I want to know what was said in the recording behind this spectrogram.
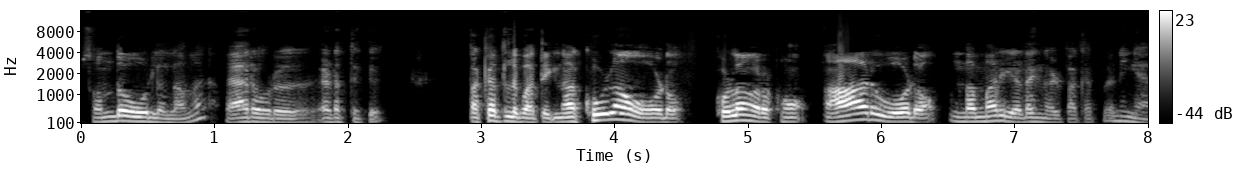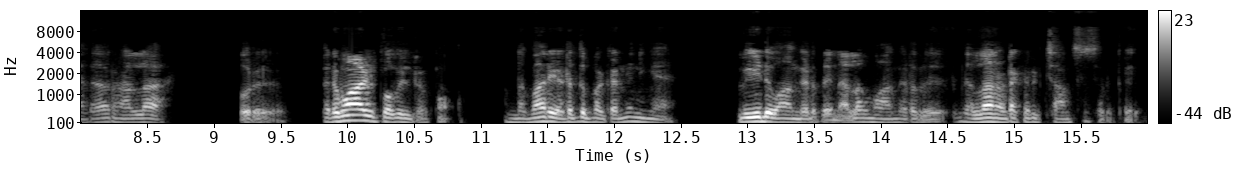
சொந்த ஊர்ல இல்லாம வேற ஒரு இடத்துக்கு. பக்கத்துல பாத்தீங்கன்னா குளம் ஓடும். குளம் இருக்கும். ஆறு ஓடும். இந்த மாதிரி இடங்கள் பக்கத்துல நீங்க ஏதாவது நல்லா ஒரு பெருமாள் கோவில் இருக்கும். அந்த மாதிரி இடத்து பக்கம்னு நீங்க வீடு வாங்குறது, நிலம் வாங்குறது இதெல்லாம் நடக்கிறதுக்கு சான்சஸ் இருக்கு.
